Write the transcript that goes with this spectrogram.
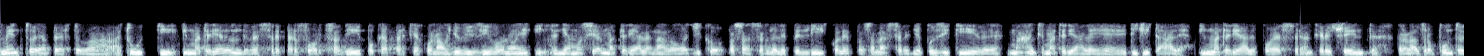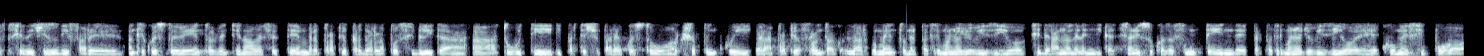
censimento è aperto a, a tutti. Il materiale non deve essere per forza d'epoca perché con audiovisivo noi intendiamo sia il materiale analogico, possono essere delle pellicole, possono essere diapositive, ma anche materiale digitale. Il materiale può essere anche recente. Tra l'altro appunto si è deciso di fare anche questo evento il 29 settembre proprio per dare la possibilità a tutti di partecipare a questo workshop in cui verrà proprio affrontato l'argomento del patrimonio audiovisivo. Si daranno delle indicazioni su cosa si intende per patrimonio audiovisivo e come si può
